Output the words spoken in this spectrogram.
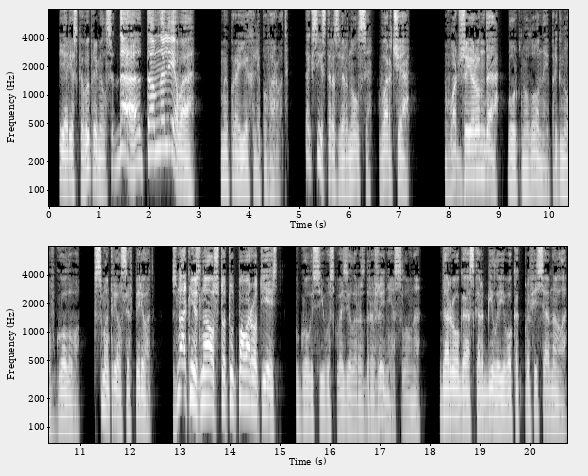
— я резко выпрямился. «Да, там налево!» Мы проехали поворот. Таксист развернулся, ворча. «Вот же ерунда!» — буркнул он и, пригнув голову, всмотрелся вперед. «Знать не знал, что тут поворот есть!» В голосе его сквозило раздражение, словно дорога оскорбила его как профессионала.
